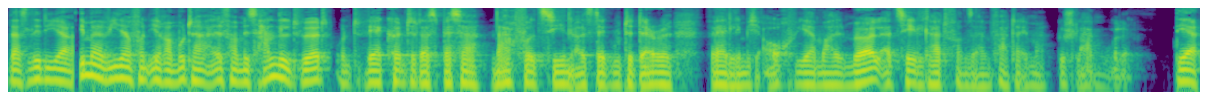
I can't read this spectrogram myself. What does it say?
dass Lydia immer wieder von ihrer Mutter Alpha misshandelt wird und wer könnte das besser nachvollziehen als der gute Daryl, wer nämlich auch, wie er mal Merle erzählt hat, von seinem Vater immer geschlagen wurde. Der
